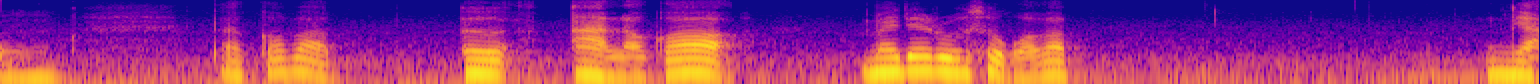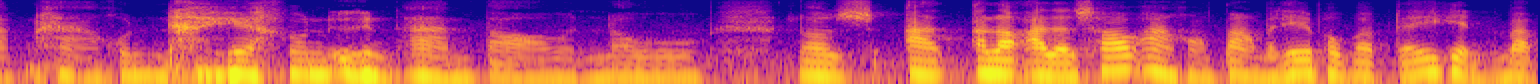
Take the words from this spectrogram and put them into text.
งศ์แต่ก็แบบเอออ่านแล้วก็ไม่ได้รู้สึกว่าแบบอยากหาคนไทยคนอื่นอ่านต่อเหมือนเราเราเราอาจจะชอบอ่านของต่างประเทศเพราะแบบได้เห็นแบบ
